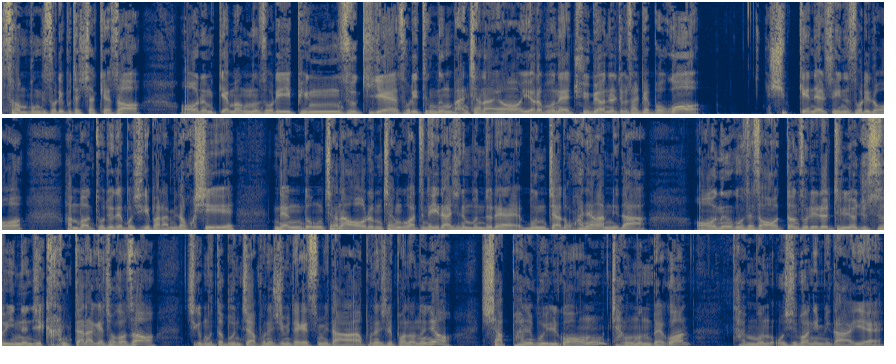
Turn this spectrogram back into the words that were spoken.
선풍기 소리부터 시작해서 얼음 깨먹는 소리, 빙수 기계 소리 등등 많잖아요. 여러분의 주변을 좀 살펴보고 쉽게 낼 수 있는 소리로 한번 도전해 보시기 바랍니다. 혹시 냉동차나 얼음 창고 같은 데 일하시는 분들의 문자도 환영합니다. 어느 곳에서 어떤 소리를 들려줄 수 있는지 간단하게 적어서 지금부터 문자 보내주시면 되겠습니다. 보내실 번호는요. 샵8910 장문 100원 단문 50원입니다. 예.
